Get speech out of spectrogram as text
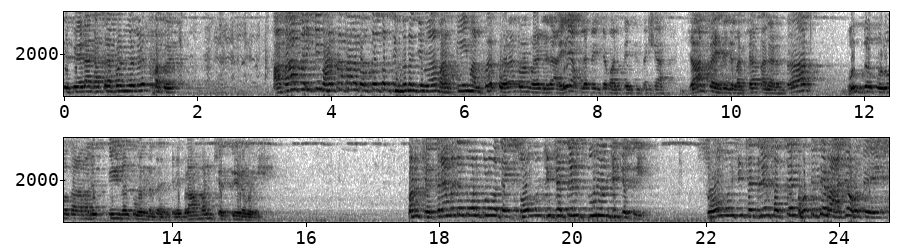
ते पेढा खाते आपण वेगळंच खातोय. असा परिकी भारतात आला बघतो तर सिंधू जिल्हा भारतीय माणसं टोळ्या टोळ्यात राहिलेले आहे. आपल्यापेक्षा भारतीयांची संख्या जास्त आहे. त्याच्या लक्षात आल्यानंतर बुद्ध पूर्व काळामध्ये तीनच वर्ण तयार केले. ब्राह्मण क्षत्रिय वैश्य. पण क्षत्रियामध्ये दोन कुळ होते. एक सोमवंशी क्षत्रिय सूर्यवंशी क्षत्रिय. सोमवंशी क्षत्रिय सत्तेत होते ते राजे होते.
